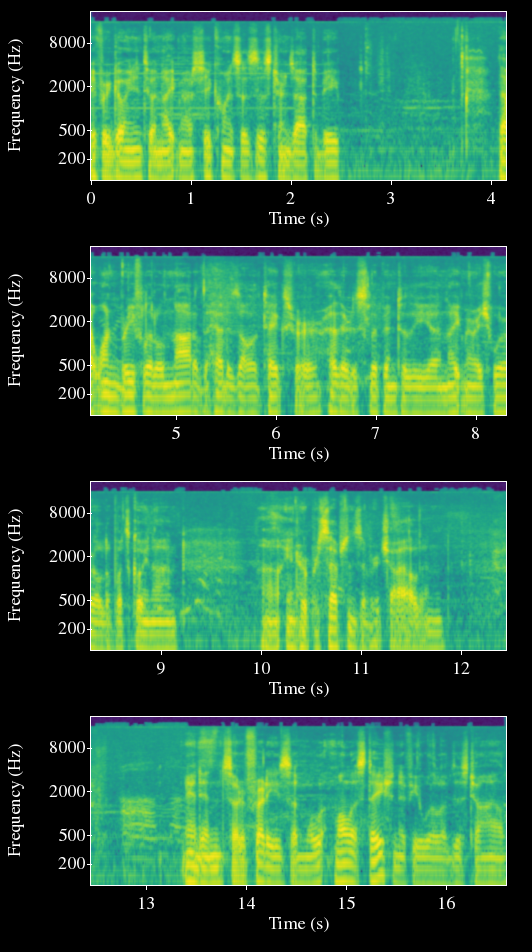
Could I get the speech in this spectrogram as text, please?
if we're going into a nightmare sequence, as this turns out to be, that one brief little nod of the head is all it takes for Heather to slip into the uh, nightmarish world of what's going on uh, in her perceptions of her child and and in sort of Freddy's uh, mol- molestation, if you will, of this child.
